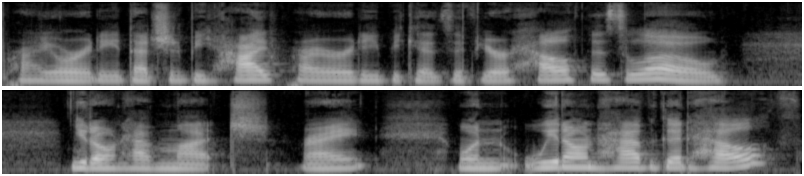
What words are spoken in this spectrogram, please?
priority. That should be high priority because if your health is low, you don't have much, right? When we don't have good health,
